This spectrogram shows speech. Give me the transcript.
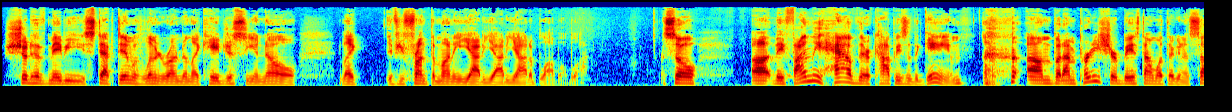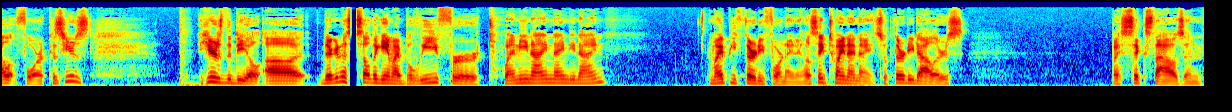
should have maybe stepped in with limited run, and been like, hey, just so you know, like if you front the money, yada yada yada, blah blah blah. So uh, they finally have their copies of the game, um, but I'm pretty sure based on what they're going to sell it for, because here's here's the deal. Uh, they're going to sell the game, I believe, for twenty nine ninety nine. Might be thirty four ninety nine. Let's say twenty nine ninety. So thirty dollars by 6000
